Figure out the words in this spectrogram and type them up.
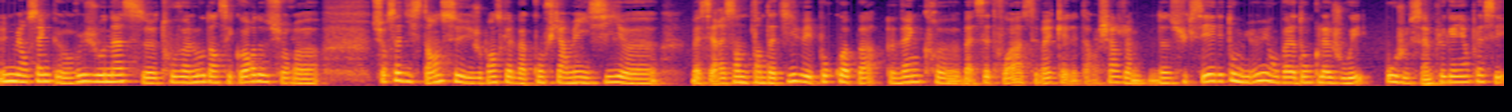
Le numéro 5, Rue Jonas, euh, trouve un lot dans ses cordes sur, euh, sur sa distance et je pense qu'elle va confirmer ici bah, ses récentes tentatives et pourquoi pas vaincre bah, cette fois. C'est vrai qu'elle est en recherche d'un succès, elle est au mieux et on va donc la jouer au jeu simple gagnant placé.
